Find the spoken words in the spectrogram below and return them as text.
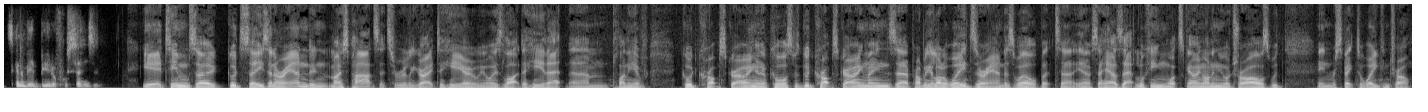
It's going to be a beautiful season. Yeah, Tim's a good season around in most parts. It's really great to hear. We always like to hear that. Um, plenty of good crops growing, and of course, with good crops growing means uh, probably a lot of weeds around as well. But uh, you know, so how's that looking? What's going on in your trials with in respect to weed control?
